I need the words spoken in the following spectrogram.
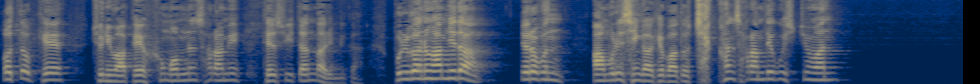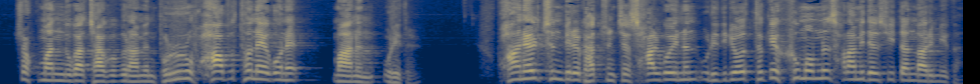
어떻게 주님 앞에 흠없는 사람이 될 수 있단 말입니까? 불가능합니다. 여러분, 아무리 생각해 봐도 착한 사람 되고 싶지만, 조금만 누가 자극을 하면 부르르 화부터 내고 내 많은 우리들. 화낼 준비를 갖춘 채 살고 있는 우리들이 어떻게 흠없는 사람이 될 수 있단 말입니까?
